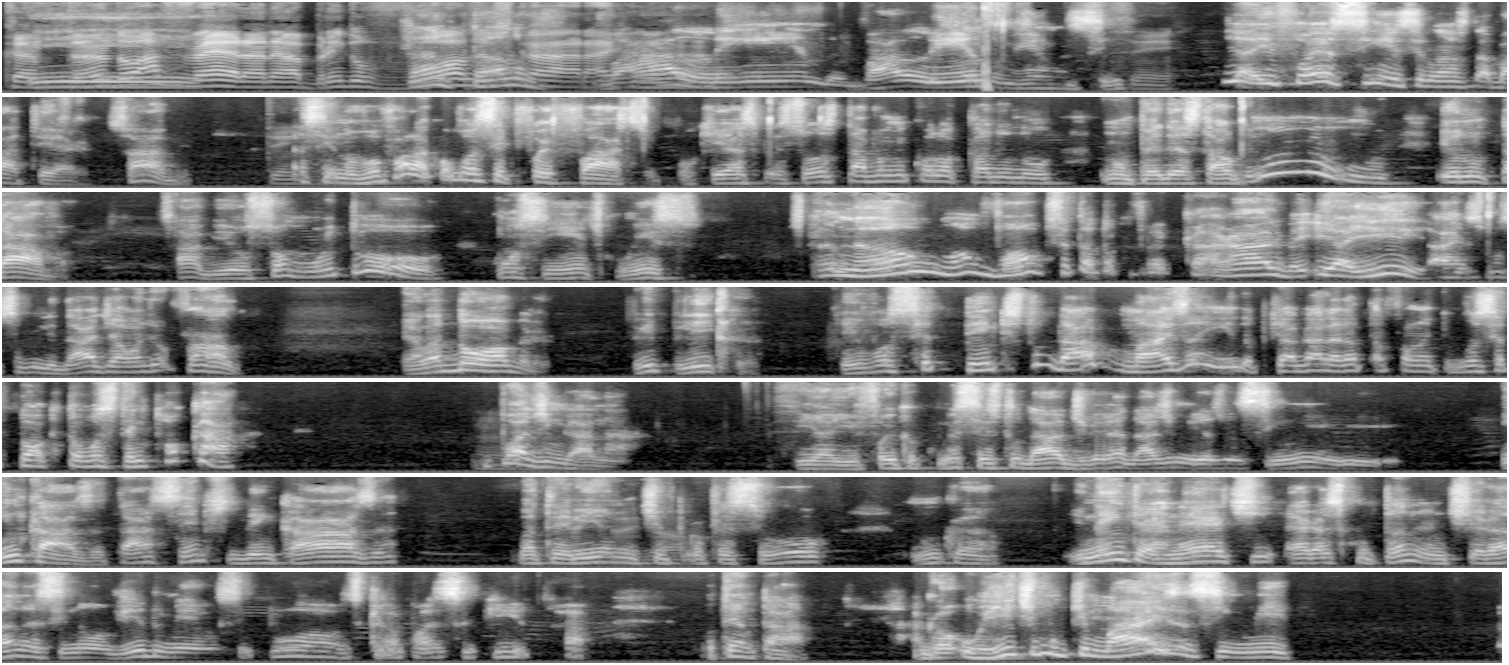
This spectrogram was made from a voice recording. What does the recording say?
Cantando e... a Vera, né? Abrindo voz. Cantando, carai, valendo, valendo mesmo, assim. Sim. E aí foi assim esse lance da bateria, sabe? Entendi. Assim, não vou falar com você que foi fácil, porque as pessoas estavam me colocando no, num pedestal que não, eu não tava, sabe? Eu sou muito consciente com isso. Não, não vão, que você tá tocando. Eu falei, caralho, véio. e aí a responsabilidade é onde eu falo. Ela dobra, triplica. E você tem que estudar mais ainda, porque a galera tá falando que você toca, então você tem que tocar. Não hum. pode enganar. E aí foi que eu comecei a estudar de verdade mesmo, assim, e, em casa, tá? Sempre estudei em casa, bateria, não tive professor, nunca. E nem internet, era escutando, tirando assim no ouvido mesmo, assim, pô, os caras fazem isso aqui, tá? Vou tentar. Agora, o ritmo que mais, assim, me.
